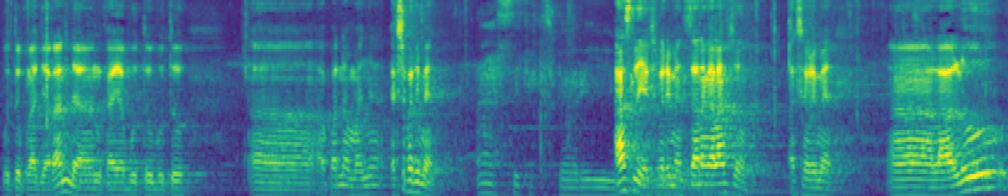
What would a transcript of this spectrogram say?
butuh pelajaran dan kayak butuh butuh eh, apa namanya eksperimen. Asik eksperimen. Asli eksperimen secara nggak langsung eksperimen. Eh, lalu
